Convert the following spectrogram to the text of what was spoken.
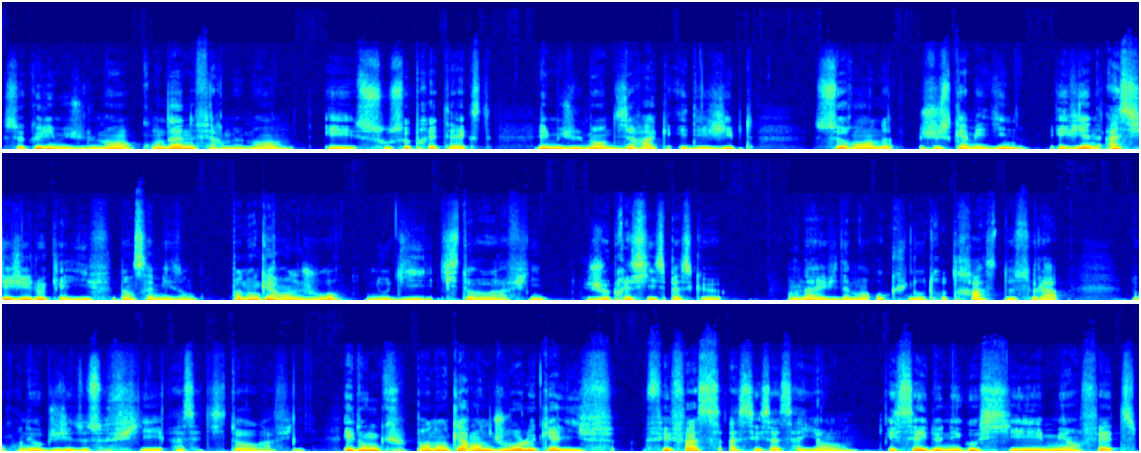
ce que les musulmans condamnent fermement, et sous ce prétexte, les musulmans d'Irak et d'Égypte se rendent jusqu'à Médine et viennent assiéger le calife dans sa maison pendant 40 jours, nous dit l'historiographie. Je précise parce que on n'a évidemment aucune autre trace de cela, donc on est obligé de se fier à cette historiographie. Et donc pendant 40 jours, le calife fait face à ses assaillants, essaye de négocier, mais en fait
